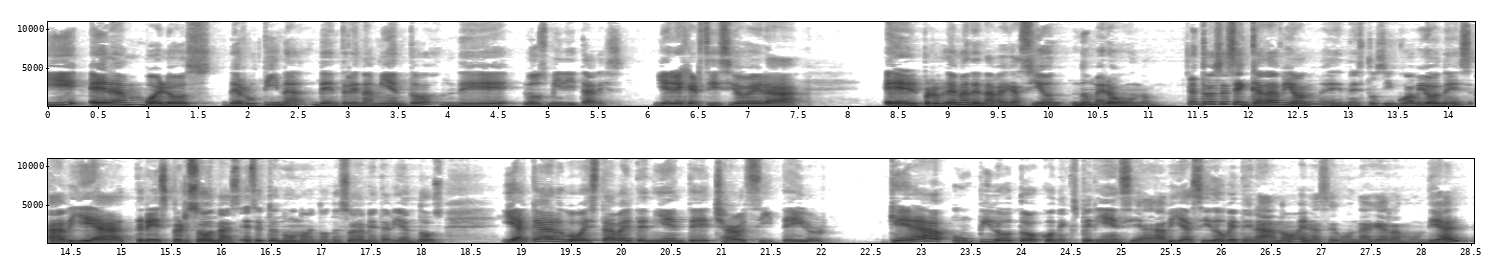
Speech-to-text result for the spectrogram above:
y eran vuelos de rutina, de entrenamiento de los militares. Y el ejercicio era el problema de navegación número uno. Entonces en cada avión, en estos cinco aviones, había tres personas, excepto en uno, en donde solamente habían dos. Y a cargo estaba el teniente Charles C. Taylor, que era un piloto con experiencia. Había sido veterano en la Segunda Guerra Mundial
